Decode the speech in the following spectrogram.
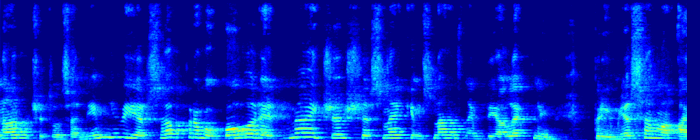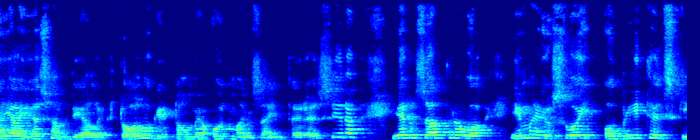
naročito zanimljivi jer zapravo govore najčešće s nekim snažnim dijalektnim primjesama, a ja jesam dijalektolog i to me odmah zainteresira, jer zapravo imaju svoj obiteljski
